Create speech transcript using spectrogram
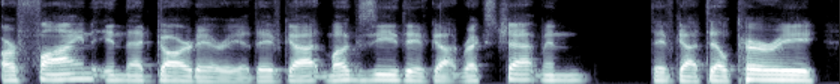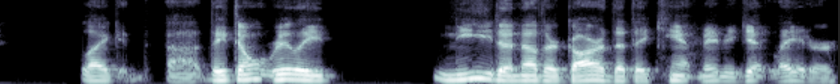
are fine in that guard area. They've got Muggsy, they've got Rex Chapman, they've got Del Curry. Like uh, they don't really need another guard that they can't maybe get later.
